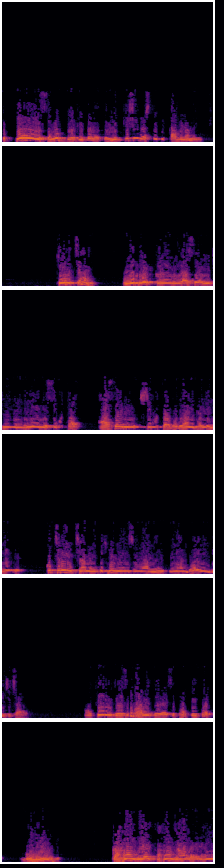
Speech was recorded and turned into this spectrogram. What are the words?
तो पूर्ण समुद्र की तरह थे उन्हें किसी वस्तु की कामना नहीं थी। क्यों चाहे निवृत्त कर्म से उनकी इंद्रियों में सुख था आशय सुख था, भगवान भरे हुए थे। कुछ भी इच्छा नहीं, कुछ भी मान सम्मान नहीं इमान धार्मिक विचार और फिर जैसे पहले थे, वैसे धरती पर घूमने लगे। कहाँ गए, कहाँ जा रहे हैं,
